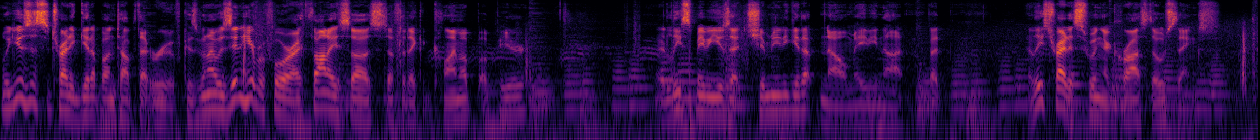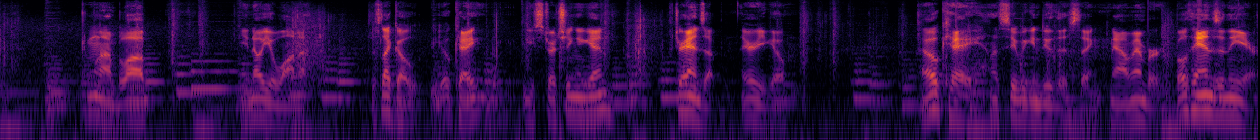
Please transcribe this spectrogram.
we'll use this to try to get up on top of that roof, because when I was in here before, I thought I saw stuff that I could climb up up here. At least maybe use that chimney to get up? No, maybe not. But at least try to swing across those things. Come on, Blob. You know you wanna. Just let go. Okay. You stretching again? Put your hands up. There you go. Okay, let's see if we can do this thing. Now remember, both hands in the air.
